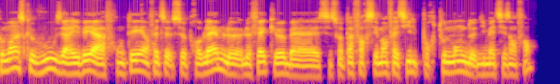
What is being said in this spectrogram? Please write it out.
Comment est-ce que vous, vous arrivez à affronter, en fait, ce ce problème, le le fait que, beh, ce soit pas forcément facile pour tout le monde de d'y mettre ses enfants?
